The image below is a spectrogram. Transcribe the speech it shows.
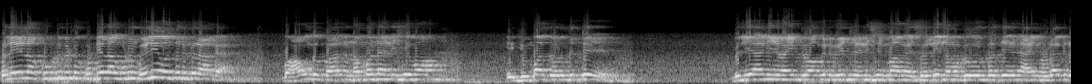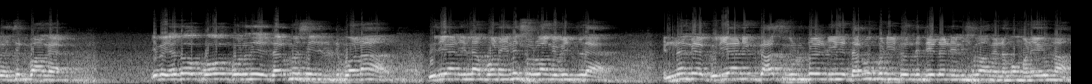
பிள்ளையெல்லாம் கூப்பிட்டுக்கிட்டு குட்டியெல்லாம் கூட வெளியே வந்திருக்கிறாங்க. அவங்க பாருங்க நம்ம என்ன நீ ஜும்மா தொழுந்துட்டு பிரியாணி வாங்கிட்டு வாங்கிட்டு வீட்டில் என்ன சொல்லி நமக்கு ஒரு பத்து ஐநூறுரூவா கிட்ட வச்சிருப்பாங்க. இப்போ ஏதோ போகும் பொழுது தர்மம் செஞ்சுட்டு போனால் பிரியாணிலாம் போனால் என்ன சொல்லுவாங்க வீட்டில்? என்னங்க பிரியாணிக்கு காசு கொடுத்து நீங்கள் தர்மம் பண்ணிட்டு வந்துட்டீங்கன்னு நினைச்சுவாங்க நம்ம மனைவிலாம்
